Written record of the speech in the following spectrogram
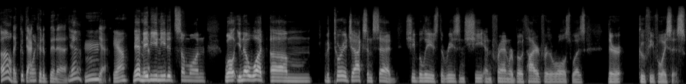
Oh, Like good that point. could have been a yeah. Mm, yeah. Yeah. Yeah, maybe you needed someone. Well, you know what? Um, Victoria Jackson said she believes the reason she and Fran were both hired for the roles was their goofy voices.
